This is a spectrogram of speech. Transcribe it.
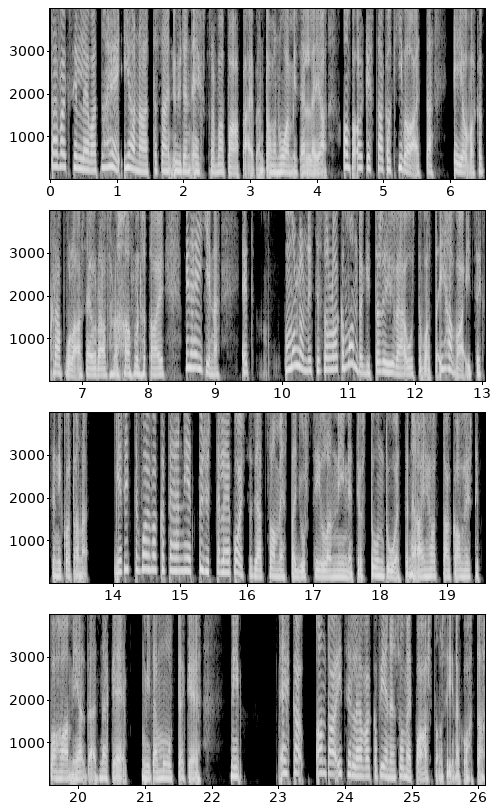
Tai vaikka silleen vaan, että no hei, ihanaa, että sain yhden ekstra vapaa-päivän tuohon huomiselle ja onpa oikeastaan aika kiva, että ei ole vaikka krapulaa seuraavana aamuna tai mitä ikinä. Et mulla on itse asiassa ollut aika montakin tosi hyvää uutta vuotta ihan vaan itsekseni kotona. Ja sitten voi vaikka tehdä niin, että pysyttelee poissa sieltä somesta just silloin niin, että jos tuntuu, että ne aiheuttaa kauheasti pahaa mieltä, että näkee mitä muut tekee, niin ehkä antaa itselleen vaikka pienen somepaaston siinä kohtaa.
